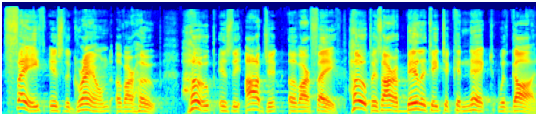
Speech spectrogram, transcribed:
Faith is the ground of our hope. Hope is the object of our faith. Hope is our ability to connect with God.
